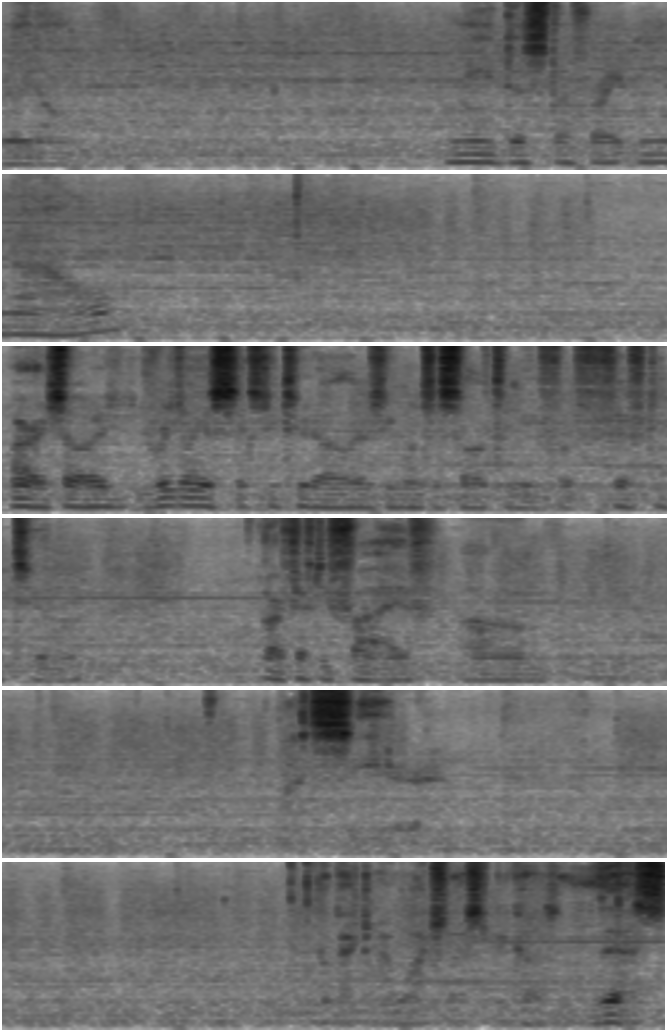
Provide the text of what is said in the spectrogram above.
really don't need this stuff right now. All right, so originally it's sixty-two dollars. He wants to sell it to me for fifty-two or fifty-five. Um, let's see here. Go back to my watch list because this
